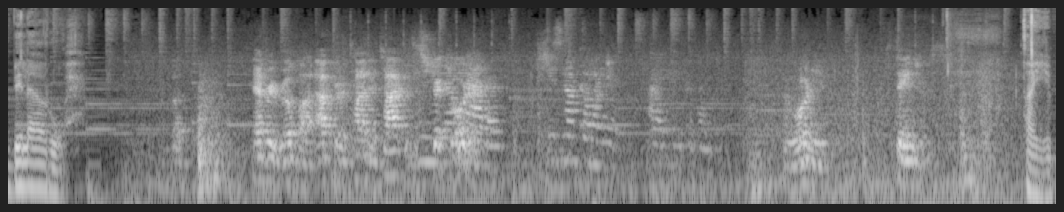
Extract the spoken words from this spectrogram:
بلا روح But every robot, after a time attack, is a strict no order. matter. She's not going in. I can prevent it. I warn you, it's dangerous. طيب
